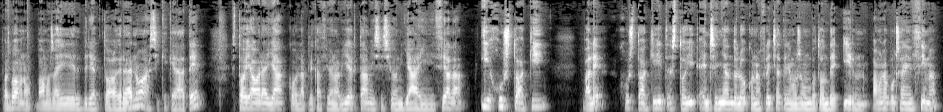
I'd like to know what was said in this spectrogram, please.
Pues bueno, vamos a ir directo al grano, así que quédate. Estoy ahora ya con la aplicación abierta, mi sesión ya iniciada y justo aquí, ¿vale? Justo aquí estoy enseñándolo con la flecha, tenemos un botón de earn. Vamos a pulsar encima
